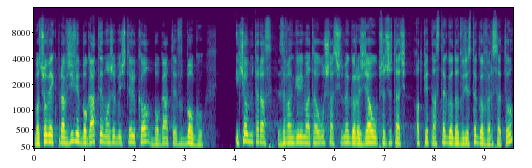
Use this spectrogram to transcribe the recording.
bo człowiek prawdziwie bogaty może być tylko bogaty w Bogu. I chciałbym teraz z Ewangelii Mateusza z 7 rozdziału przeczytać od 15 do 20 wersetu,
